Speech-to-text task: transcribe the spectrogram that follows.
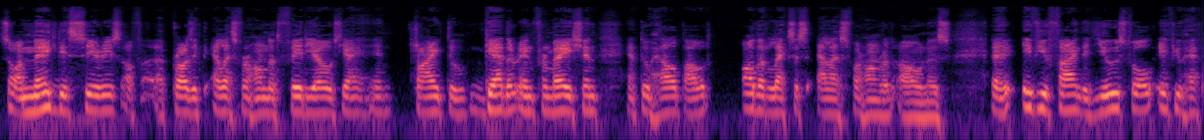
So I make this series of uh, Project LS400 videos, yeah, and trying to gather information and to help out other Lexus LS400 owners. Uh, if you find it useful, if you have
